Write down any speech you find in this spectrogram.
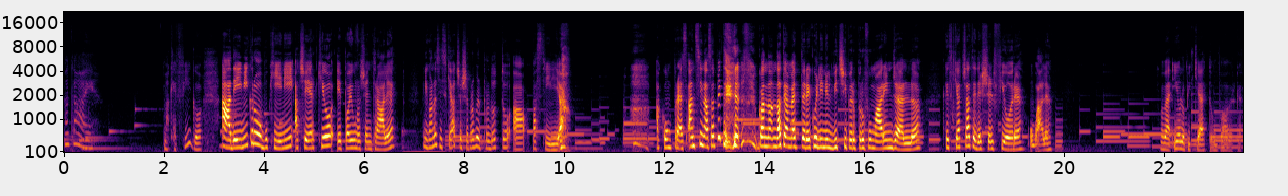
Ma dai! Ma che figo! Ha ah, dei micro buchini a cerchio e poi uno centrale. Quindi quando si schiaccia esce proprio il prodotto a pastiglia. a compresso. Anzi no, sapete quando andate a mettere quelli nel VC per profumare in gel? Che schiacciate ed esce il fiore. Uguale. Vabbè, io lo picchietto un po' perché...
